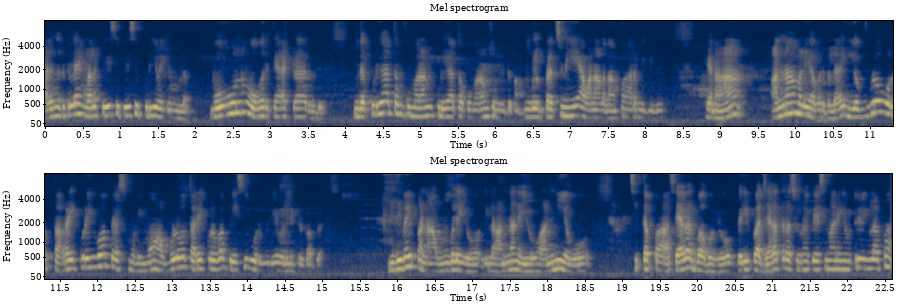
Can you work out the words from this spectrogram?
அதுங்ககிட்டலாம் எங்களால் பேசி பேசி புரிய வைக்க முடியல. ஒவ்வொன்றும் ஒவ்வொரு கேரக்டராக இருக்குது. இந்த குடியாத்தம் குமரன் குடியாத்த குமரன் சொல்லிட்டு இருக்கான். உங்களுக்கு பிரச்சனையே அவனால தான்ப்பா ஆரம்பிக்குது. ஏன்னா அண்ணாமலை அவர்களை எவ்வளோ ஒரு தரைக்குறைவாக பேச முடியுமோ அவ்வளோ தரைக்குறைவாக பேசி ஒரு வீடியோ வெளியிட்டிருக்காப்புல இதுவே இப்போ நான் உங்களையோ இல்லை அண்ணனையோ அண்ணியவோ சித்தப்பா சேகர் பாபுவையோ பெரியப்பா ஜெகத்ரசுவனை பேசுமா நீங்கள் விட்டுருவீங்களாப்பா?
